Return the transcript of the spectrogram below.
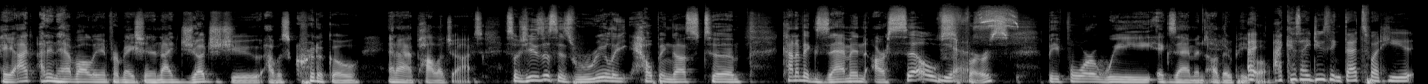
hey, I, I, didn't have all the information and I judged you. I was critical and I apologize. So Jesus is really helping us to kind of examine ourselves yes. first before we examine other people. Because I, I, I do think that's what he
